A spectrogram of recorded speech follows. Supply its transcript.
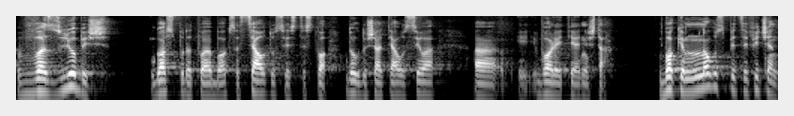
възлюбиш Господа Твоя Бог с цялото си естество, дух, душа, тяло, сила, а, и воля и тия неща. Бог е много специфичен.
